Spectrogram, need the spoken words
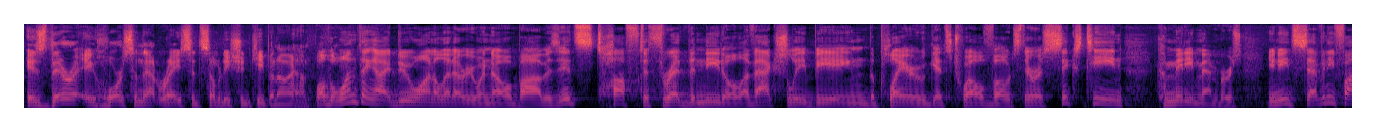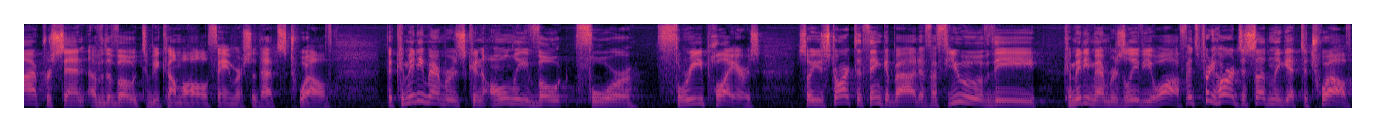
Is there a horse in that race that somebody should keep an eye on? Well, the one thing I do want to let everyone know, Bob, is it's tough to thread the needle of actually being the player who gets 12 votes. There are 16 committee members. You need 75% of the vote to become a Hall of Famer, so that's 12. The committee members can only vote for three players. So you start to think about if a few of the committee members leave you off, it's pretty hard to suddenly get to 12.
